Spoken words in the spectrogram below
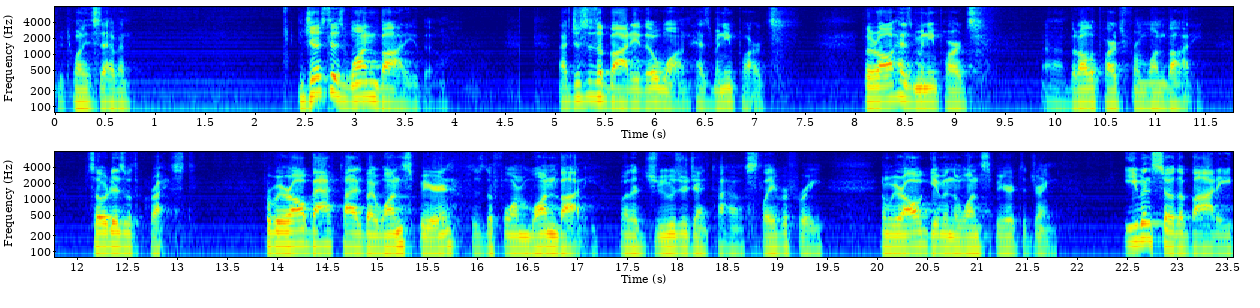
through 27. Just as one body, though, not just as a body, though one, has many parts, but it all has many parts, uh, but all the parts from one body. So it is with Christ. For we are all baptized by one Spirit, so as to form one body, whether Jews or Gentiles, slave or free and we are all given the one spirit to drink. Even so, the body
